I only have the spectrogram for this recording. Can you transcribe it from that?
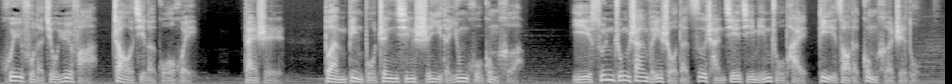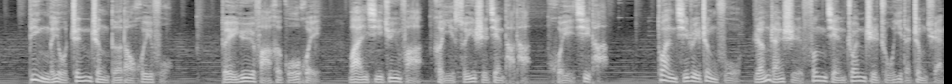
恢复了旧约法，召集了国会。但是。段并不真心实意地拥护共和，以孙中山为首的资产阶级民主派缔造的共和制度，并没有真正得到恢复。对约法和国会，皖系军阀可以随时践踏它、毁弃它。段祺瑞政府仍然是封建专制主义的政权。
